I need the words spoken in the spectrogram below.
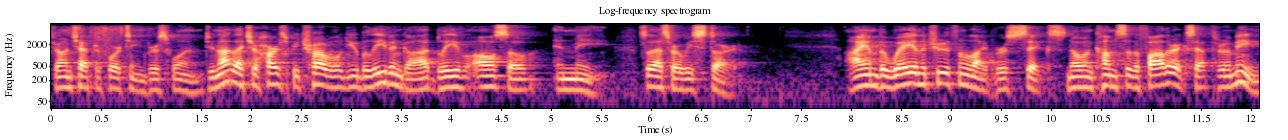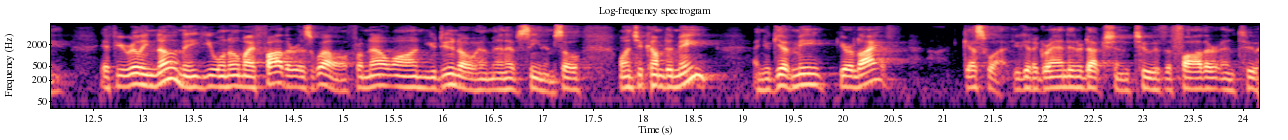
John chapter 14, verse 1. Do not let your hearts be troubled. You believe in God, believe also in me. So that's where we start. I am the way and the truth and the life. Verse 6. No one comes to the Father except through me. If you really know me, you will know my Father as well. From now on, you do know him and have seen him. So once you come to me and you give me your life, guess what? You get a grand introduction to the Father and to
